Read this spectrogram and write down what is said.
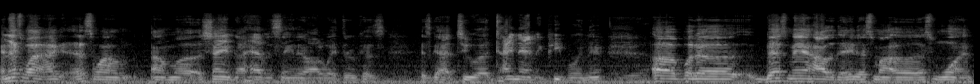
and that's why I that's why I'm I'm uh, ashamed I haven't seen it all the way through because it's got two uh, dynamic people in there. Uh, but uh, Best Man Holiday, that's my uh, that's one.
